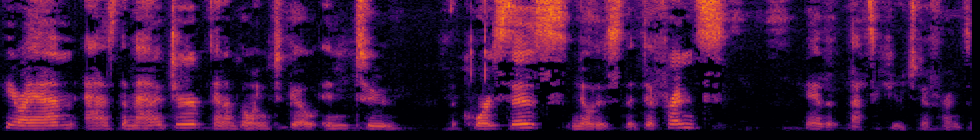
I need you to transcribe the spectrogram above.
Here I am as the manager and I'm going to go into the courses. Notice the difference. Okay, that's a huge difference.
